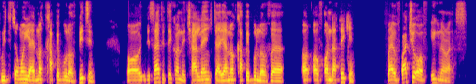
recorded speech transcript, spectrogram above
with someone you are not capable of beating, or you decide to take on a challenge that you are not capable of uh, of undertaking by virtue of ignorance.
